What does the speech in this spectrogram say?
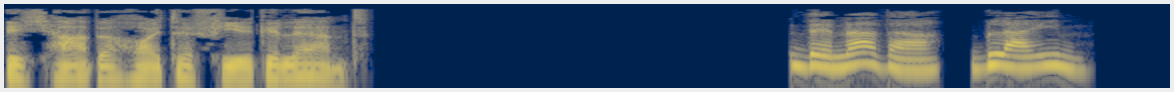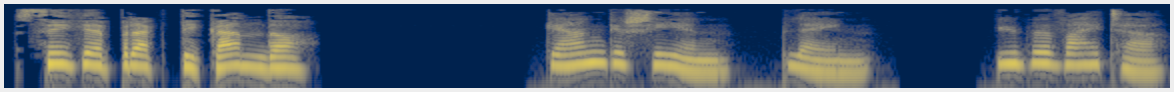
Ich habe heute viel gelernt. De nada, Blaine. Sigue practicando. Gern geschehen, Blaine. Übe weiter.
